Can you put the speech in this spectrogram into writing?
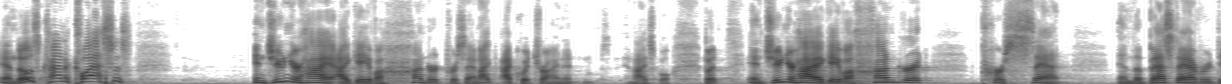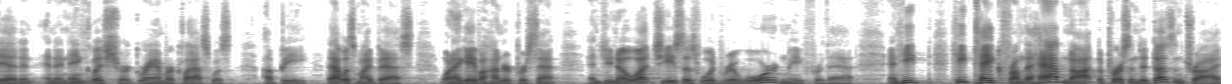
and those kind of classes, in junior high, I gave 100%. I, I quit trying it in high school. But in junior high, I gave 100%. And the best I ever did in, in an English or grammar class was a B. That was my best when I gave 100%. And you know what? Jesus would reward me for that. And he'd, he'd take from the have not, the person that doesn't try,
